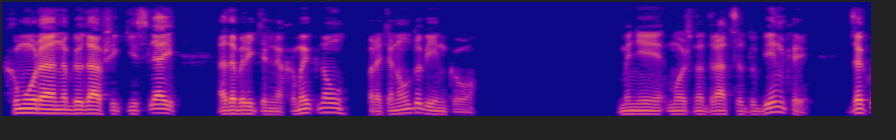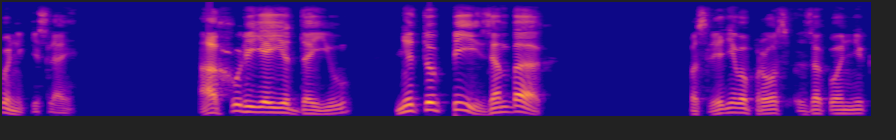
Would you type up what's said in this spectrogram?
Хмуро наблюдавший кисляй одобрительно хмыкнул, протянул дубинку. — Мне можно драться дубинкой, законник кисляй? А хули я ей даю? Не тупи, зомбак! Последний вопрос, законник.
